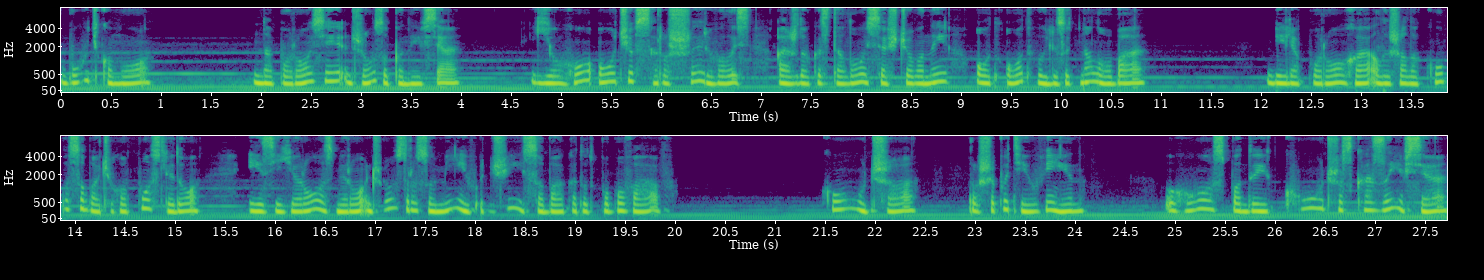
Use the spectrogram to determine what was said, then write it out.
будь-кому. На порозі Джо зупинився, його очі все розширювались, аж доки здалося, що вони от-от вилізуть на лоба. Біля порога лежала купа собачого посліду, і з її розміру Джо зрозумів, чий собака тут побував. Куджо, прошепотів він. Господи, куджо сказився.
